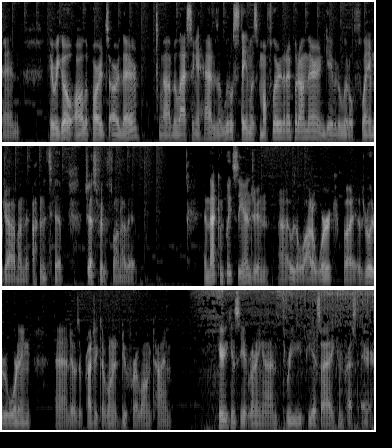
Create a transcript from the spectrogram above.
And here we go. All the parts are there. Um, the last thing I had is a little stainless muffler that I put on there and gave it a little flame job on the on the tip, just for the fun of it. And that completes the engine. Uh, it was a lot of work, but it was really rewarding, and it was a project I've wanted to do for a long time. Here you can see it running on 3 psi compressed air.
